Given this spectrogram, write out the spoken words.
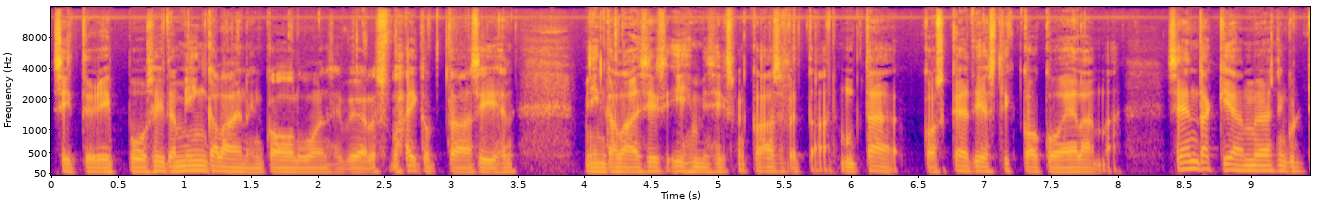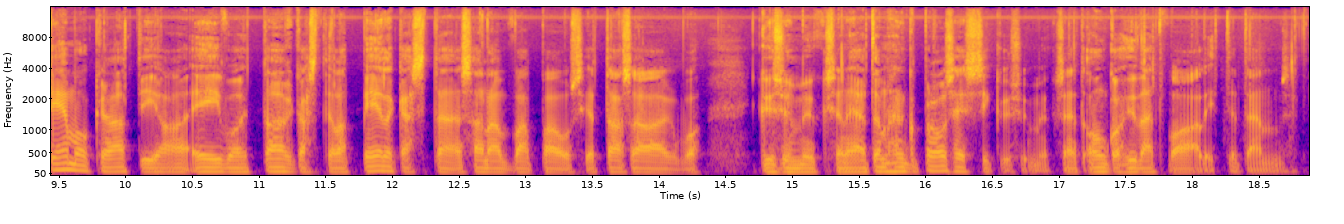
Sitten riippuu siitä, minkälainen koulu on. Se myös vaikuttaa siihen, minkälaisiksi ihmisiksi me kasvetaan. Mutta tämä koskee tietysti koko elämää. Sen takia myös niin kuin demokratiaa ei voi tarkastella pelkästään sananvapaus ja tasa-arvo kysymyksenä ja tämmöisen niin prosessikysymyksenä, että onko hyvät vaalit ja tämmöiset.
